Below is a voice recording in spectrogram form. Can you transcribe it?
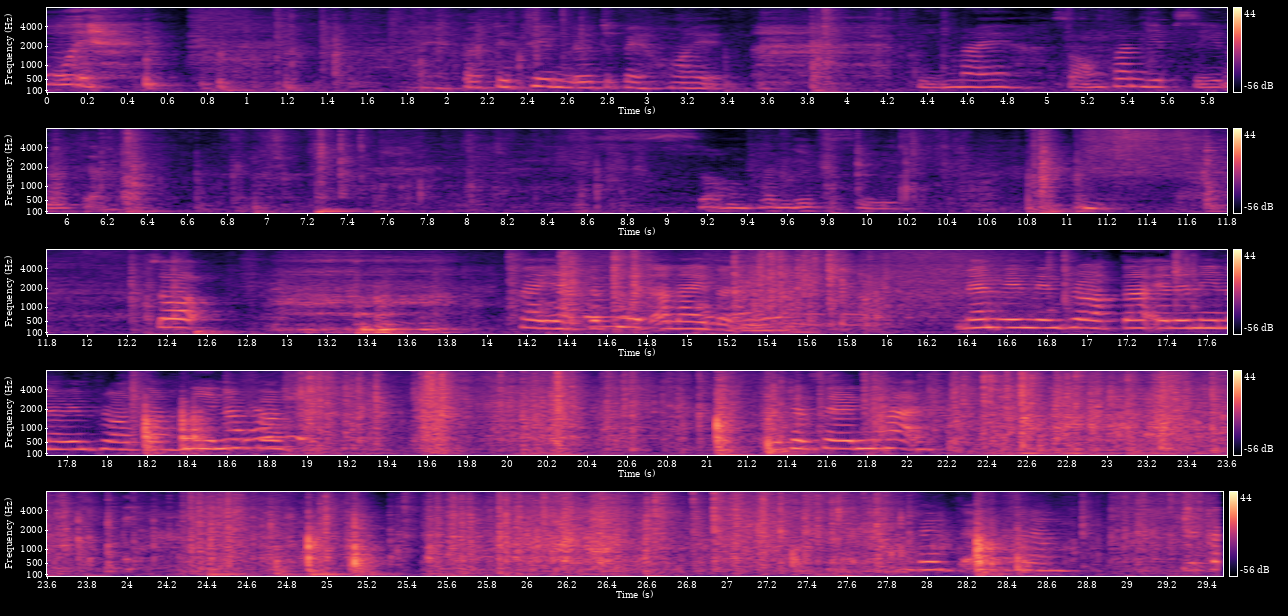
อุ้ยปฏิทินเดี๋ยวจะไปหอยปีใหม่สองพันยี่สิบสี่นะจ๊ะสองพันยี่สิบสี่โซ่ใครอยากจะพูดอะไรแบบนี้ Men vem vill prata? Eller Nina vill prata? Nina först. Du kan säga den här. Jag behöver inte öppna den. จะไป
